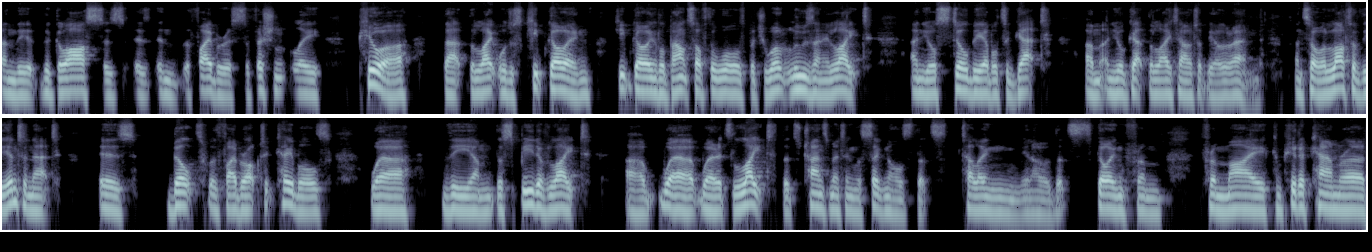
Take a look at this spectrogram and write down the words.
and the, the glass is, is in the fiber is sufficiently pure that the light will just keep going, keep going, it'll bounce off the walls, but you won't lose any light and you'll still be able to get, um, and you'll get the light out at the other end. And so a lot of the internet is built with fiber optic cables where the, um, the speed of light uh, where where it's light that's transmitting the signals that's telling you know that's going from from my computer camera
